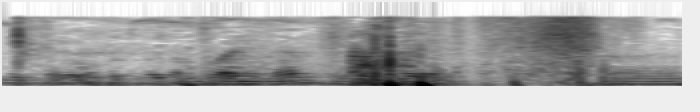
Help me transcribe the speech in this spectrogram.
Некоторый опыт в этом плане, да, э,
